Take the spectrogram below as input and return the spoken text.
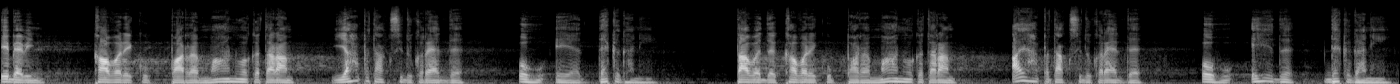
එබැවින් කවරෙකු පරමාණුවක තරම් යහපතක් සිදු කර ඇද්ද ඔහු එය දැකගනී. තවද කවරෙකු පරමාණුවක තරම් අයහපතක් සිදු කර ඇද්ද ඔහු එයද දැකගනී.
